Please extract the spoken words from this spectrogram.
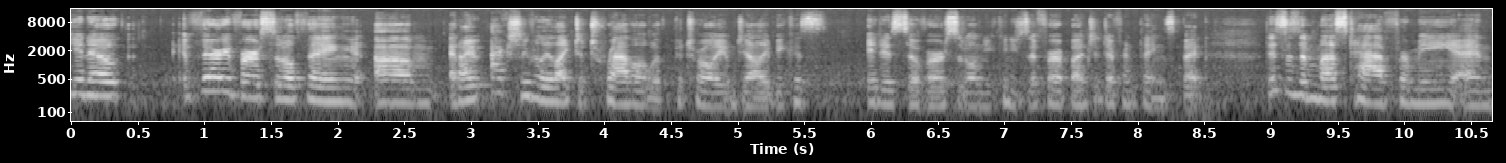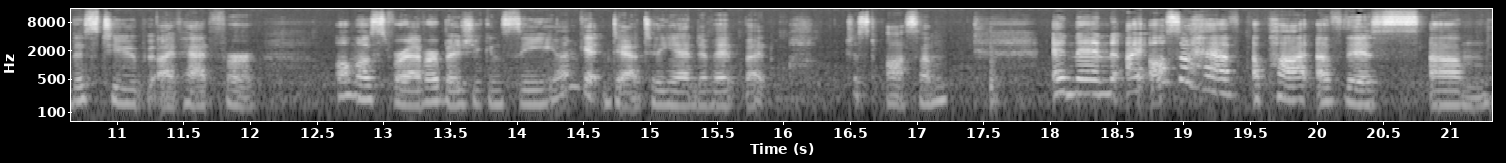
you know, a very versatile thing, um, and I actually really like to travel with petroleum jelly because it is so versatile and you can use it for a bunch of different things, but this is a must-have for me, and this tube I've had for almost forever, but as you can see, I'm getting down to the end of it, but oh, just awesome. And then I also have a pot of this um,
